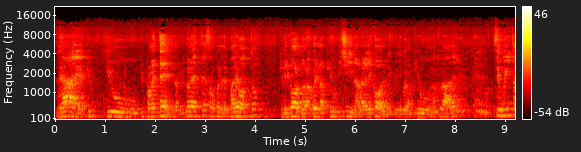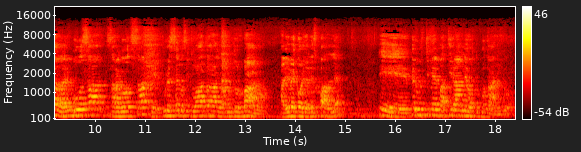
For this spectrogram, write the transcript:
le aree più, più, più promettenti, tra virgolette, sono quelle del Paleotto, che vi ricordo era quella più vicina all'area dei colli, quindi quella più naturale, seguita da Erbosa, Saragozza, che pur essendo situata in ambito urbano aveva i colli alle spalle, e per ultime Battirame e Orto Botanico.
